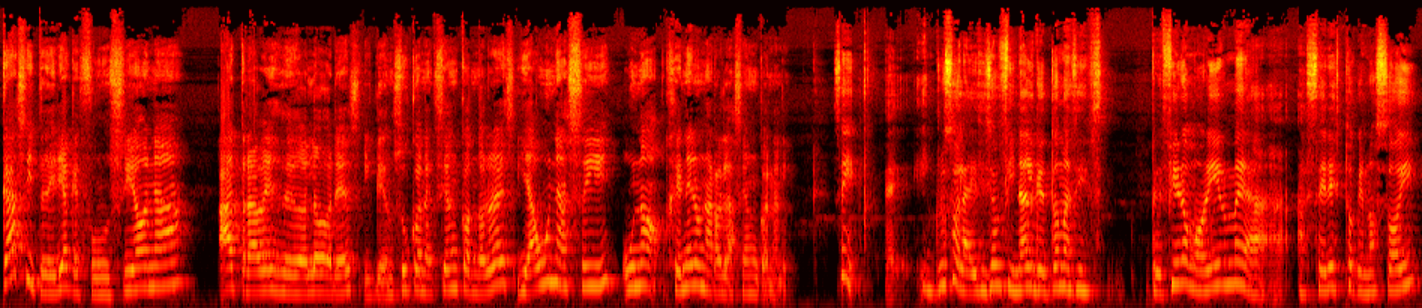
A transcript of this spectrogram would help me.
casi te diría que funciona a través de Dolores y que en su conexión con Dolores y aún así uno genera una relación con él. Sí, eh, incluso la decisión final que toma es, prefiero morirme a, hacer esto que no soy.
